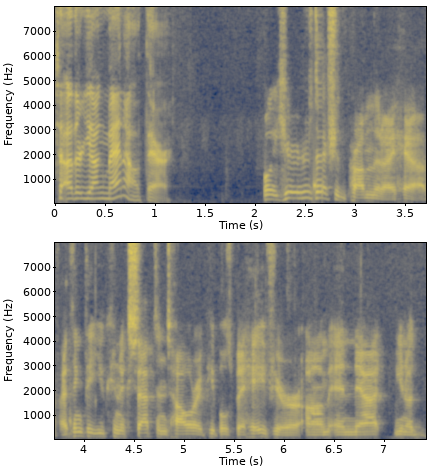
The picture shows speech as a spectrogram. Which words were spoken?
to other young men out there? Well, here's actually the problem that I have. I think that you can accept and tolerate people's behavior, um, and that you know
